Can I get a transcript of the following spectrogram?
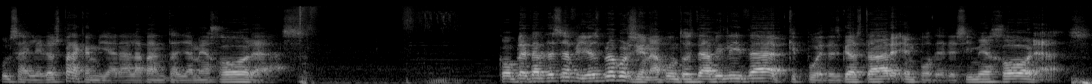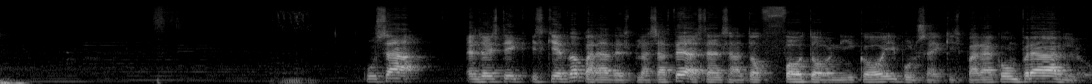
Pulsa L2 para cambiar a la pantalla mejoras. Completar desafíos proporciona puntos de habilidad que puedes gastar en poderes y mejoras. Usa el joystick izquierdo para desplazarte hasta el salto fotónico y pulsa X para comprarlo.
